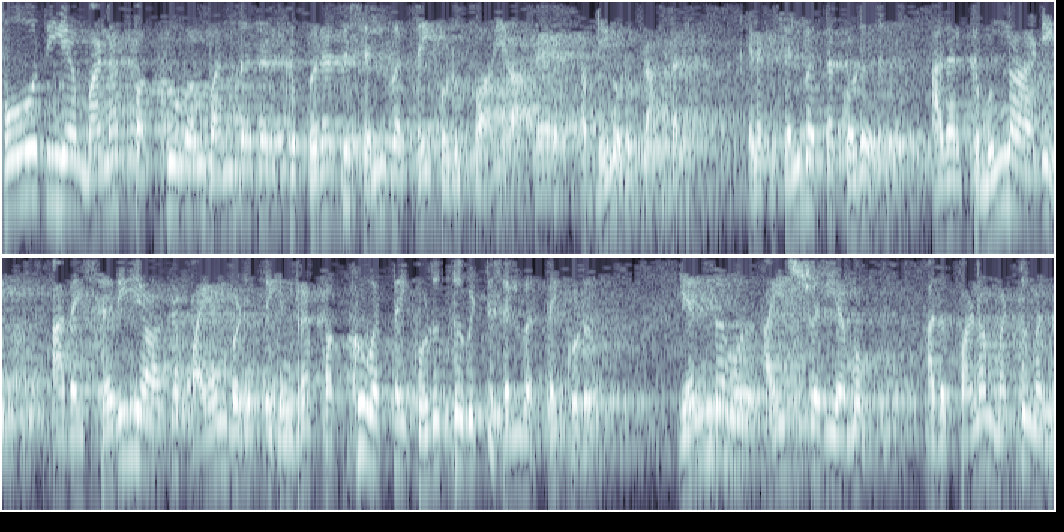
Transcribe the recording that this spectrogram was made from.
போதிய மனப்பக்குவம் வந்ததற்கு பிறகு செல்வத்தை கொடுப்பாயாக அப்படின்னு ஒரு பிரார்த்தனை. எனக்கு செல்வத்தை கொடு அதற்கு முன்னாடி அதை சரியாக பயன்படுத்துகின்ற பக்குவத்தை கொடுத்துவிட்டு செல்வத்தை கொடு. எந்த ஒரு ஐஸ்வர்யமும் அது பணம் மட்டுமல்ல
